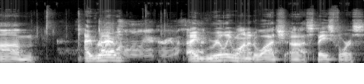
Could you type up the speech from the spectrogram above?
Um, I I really want. absolutely agree. I really wanted to watch uh, Space Force,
